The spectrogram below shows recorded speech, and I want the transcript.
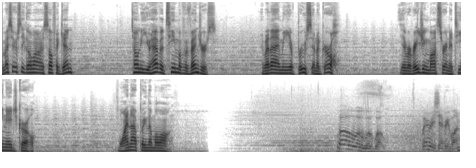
Am I seriously going by myself again? Tony, you have a team of Avengers. And by that I mean you have Bruce and a girl. You have a raging monster and a teenage girl. Why not bring them along? Whoa, whoa, whoa, whoa. Where is everyone?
